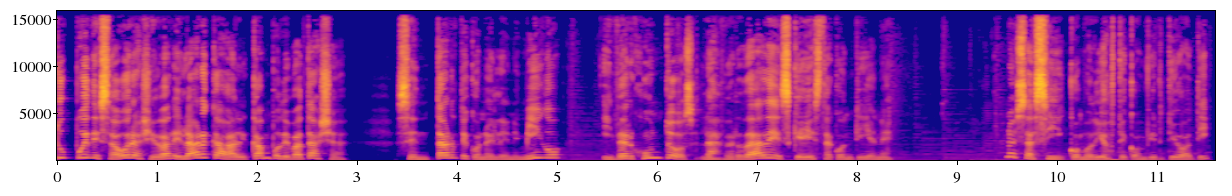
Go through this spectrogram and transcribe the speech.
Tú puedes ahora llevar el arca al campo de batalla, sentarte con el enemigo y ver juntos las verdades que ésta contiene. ¿No es así como Dios te convirtió a ti?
